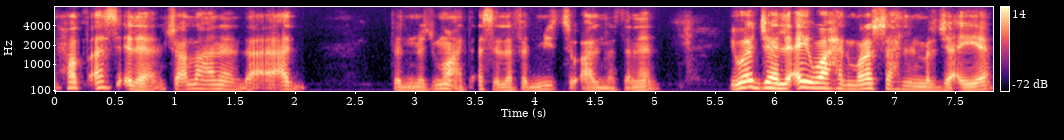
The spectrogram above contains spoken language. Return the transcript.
نحط أسئلة إن شاء الله أنا أعد في مجموعة أسئلة في 100 سؤال مثلا يوجه لأي واحد مرشح للمرجعية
